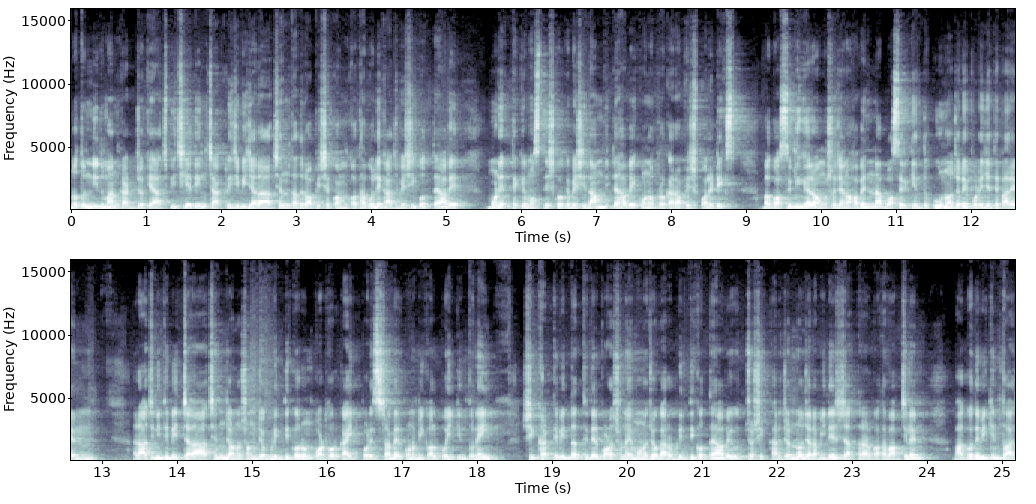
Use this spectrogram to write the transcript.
নতুন নির্মাণ কার্যকে আজ পিছিয়ে দিন। চাকরিজীবী যারা আছেন, তাদের অফিসে কম কথা বলে কাজ বেশি করতে হবে। মনের থেকে মস্তিষ্ককে বেশি দাম দিতে হবে। কোনো প্রকার অফিস পলিটিক্স বা গসিপিংয়ের অংশ যেন হবেন না। বসের কিন্তু কু নজরে পড়ে যেতে পারেন। রাজনীতিবিদ যারা আছেন, জনসংযোগ বৃদ্ধি করুন। কঠোর কায়িক পরিশ্রমের কোনো বিকল্পই কিন্তু নেই। শিক্ষার্থী বিদ্যার্থীদের পড়াশোনায় মনোযোগ আরও বৃদ্ধি করতে হবে। উচ্চশিক্ষার জন্য যারা বিদেশ যাত্রার কথা ভাবছিলেন ভাগ্যদেবী কিন্তু আজ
